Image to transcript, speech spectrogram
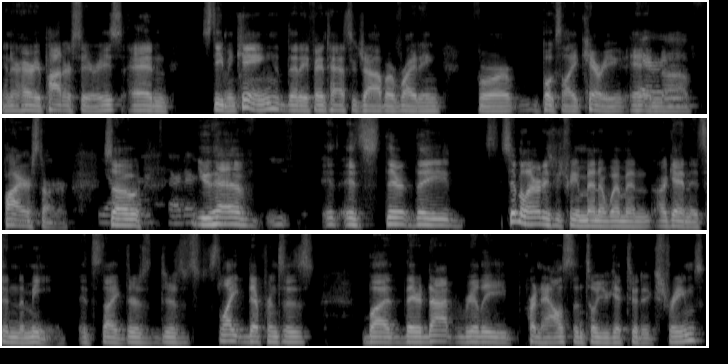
in her Harry Potter series, and Stephen King did a fantastic job of writing for books like Carrie, and uh, Firestarter. Yeah, so Firestarter. you have it, it's there the similarities between men and women. Again, it's in the mean. It's like there's there's slight differences, but they're not really pronounced until you get to the extremes.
